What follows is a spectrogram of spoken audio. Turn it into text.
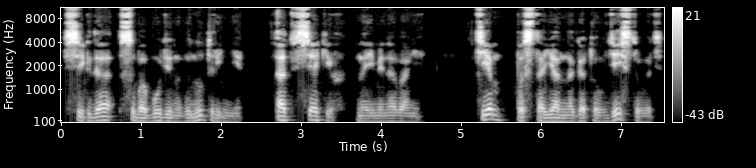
всегда свободен внутренне от всяких наименований. Тем постоянно готов действовать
